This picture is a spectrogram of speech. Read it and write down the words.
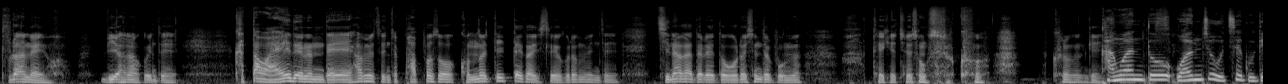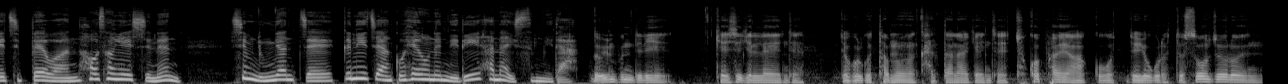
불안해요. 미안하고 이제 갔다 와야 되는데 하면서 이제 바빠서 건너뛸 때가 있어요. 그러면 이제 지나가더라도 어르신들 보면 아, 되게 죄송스럽고 그런 게 강원도 있어요. 원주 우체국의 집배원 허성일 씨는 16년째 끊이지 않고 해오는 일이 하나 있습니다. 노인분들이 계시길래 이제 이제 월급하면 간단하게 이제 초코파이 갖고 이제 요구르트 소주는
